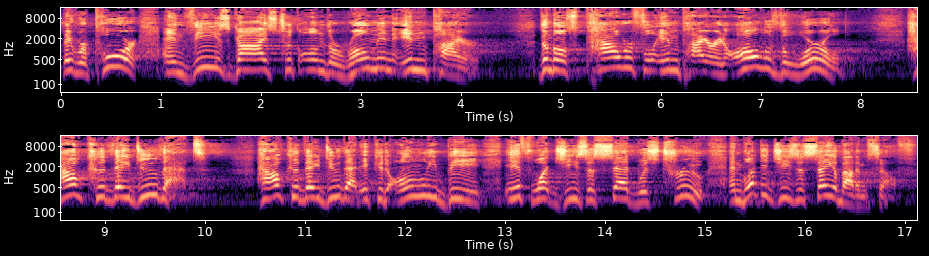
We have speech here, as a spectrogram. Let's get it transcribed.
They were poor. And these guys took on the Roman Empire, the most powerful empire in all of the world. How could they do that? How could they do that? It could only be if what Jesus said was true. And what did Jesus say about himself?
